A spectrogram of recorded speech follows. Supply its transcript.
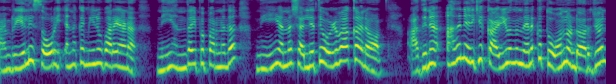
ഐ എം റിയലി സോറി എന്നൊക്കെ മീനു പറയാണ്. നീ എന്താ ഇപ്പോൾ പറഞ്ഞത്? നീ എന്ന ശല്യത്തെ ഒഴിവാക്കാനോ? അതിന് അതിനെനിക്ക് കഴിയുമെന്ന് നിനക്ക് തോന്നുന്നുണ്ടോ അർജുൻ?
